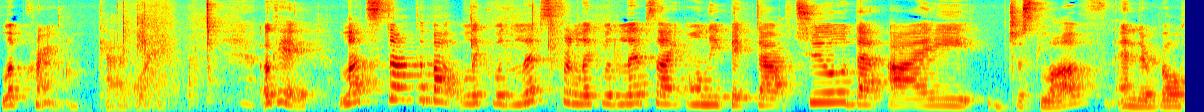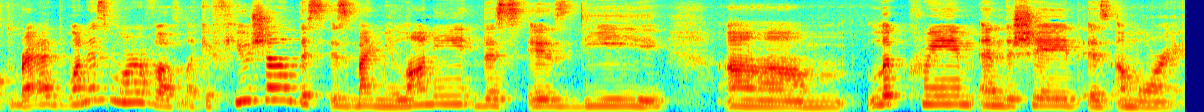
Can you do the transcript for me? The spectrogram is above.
lip crayon category. Okay, let's talk about liquid lips. For liquid lips, I only picked out two that I just love, and they're both red. One is more of a, like a fuchsia. This is by Milani. This is the um, lip cream, and the shade is Amore,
